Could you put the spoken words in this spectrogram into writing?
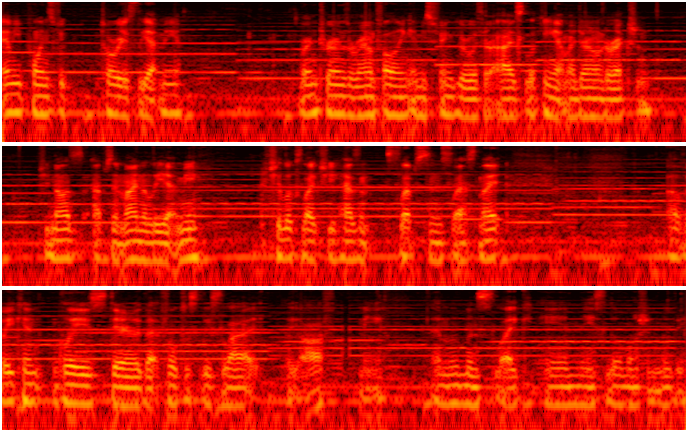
Emi points victoriously at me. Ren turns around, following Emi's finger with her eyes looking at my general direction. She nods absent-mindedly at me. She looks like she hasn't slept since last night. A vacant, glazed stare that focuses slightly off me, and movements like in a slow-motion movie.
